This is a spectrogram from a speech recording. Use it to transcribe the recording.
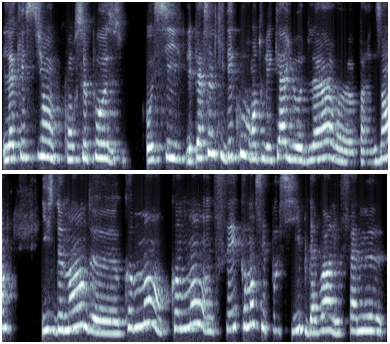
la question qu'on se pose aussi, les personnes qui découvrent en tous les cas Yodler, euh, par exemple, ils se demandent comment, comment on fait, comment c'est possible d'avoir les fameux,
